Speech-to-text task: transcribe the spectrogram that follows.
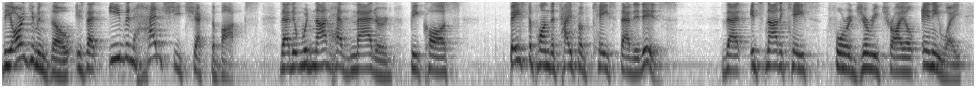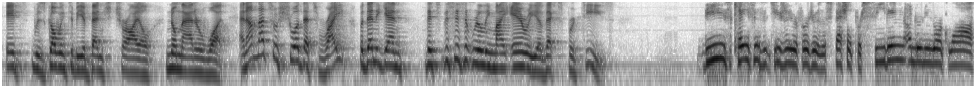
The argument, though, is that even had she checked the box, that it would not have mattered because, based upon the type of case that it is, that it's not a case for a jury trial anyway. It was going to be a bench trial no matter what. And I'm not so sure that's right, but then again, this, this isn't really my area of expertise. These cases, it's usually referred to as a special proceeding under New York law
